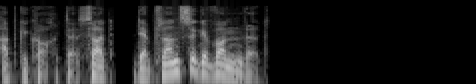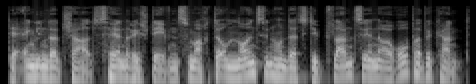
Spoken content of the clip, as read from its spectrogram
abgekochte Sat, der Pflanze gewonnen wird. Der Engländer Charles Henry Stevens machte um 1900 die Pflanze in Europa bekannt,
